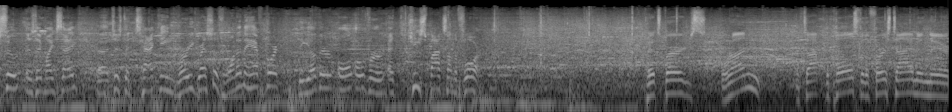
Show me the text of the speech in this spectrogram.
suit, as they might say. Uh, just attacking, very aggressive. One in the half court, the other all over at key spots on the floor. Pittsburgh's run atop the polls for the first time in their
